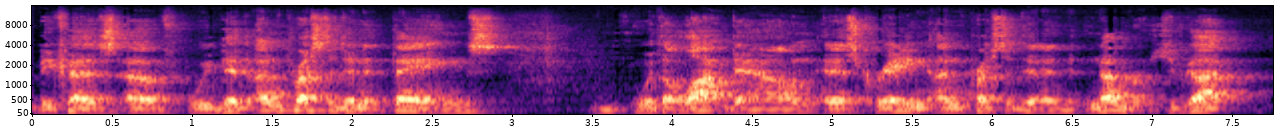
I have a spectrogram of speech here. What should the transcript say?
because of, we did unprecedented things with a lockdown and it's creating unprecedented numbers. You've got,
